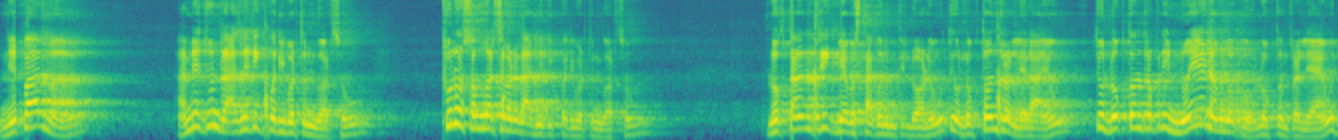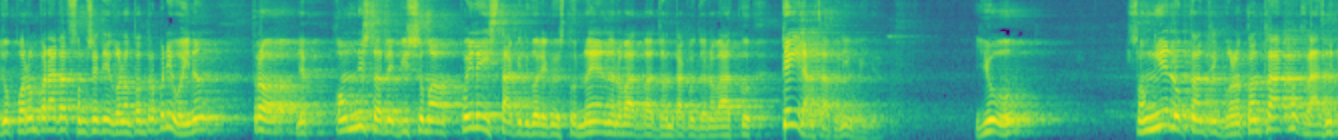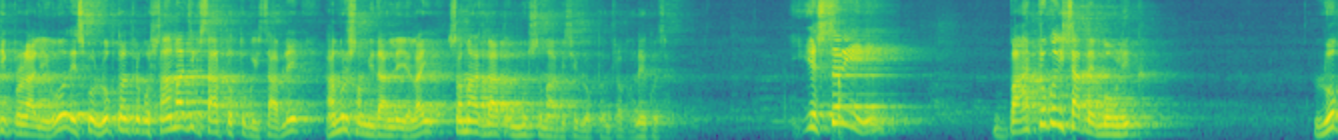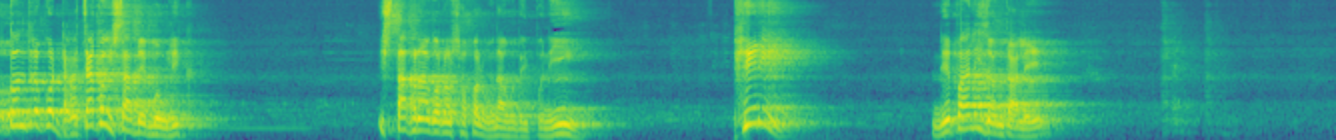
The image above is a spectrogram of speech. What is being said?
नेपालमा हामीले जुन राजनीतिक परिवर्तन गर्छौँ ठुलो सङ्घर्षबाट राजनीतिक परिवर्तन गर्छौँ लोकतान्त्रिक व्यवस्थाको निम्ति लड्यौँ त्यो लोकतन्त्र लिएर आयौँ त्यो लोकतन्त्र पनि नयाँ ढङ्गको लोकतन्त्र ल्यायौँ जो परम्परागत संसदीय गणतन्त्र पनि होइन तर कम्युनिस्टहरूले विश्वमा पहिल्यै स्थापित गरेको यस्तो नयाँ जनवाद वा जनताको जनवादको त्यही ढाँचा पनि होइन। यो सङ्घीय लोकतान्त्रिक गणतन्त्रात्मक राजनीतिक प्रणाली हो यसको लोकतन्त्रको सामाजिक सार्थत्वको हिसाबले हाम्रो संविधानले यसलाई समाजवाद उन्मुख समावेशी लोकतन्त्र भनेको छ। यसरी बाटोको हिसाबले मौलिक लोकतन्त्रको ढाँचाको हिसाबले मौलिक स्थापना गर्न सफल हुँदाहुँदै पनि फेरि नेपाली जनताले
